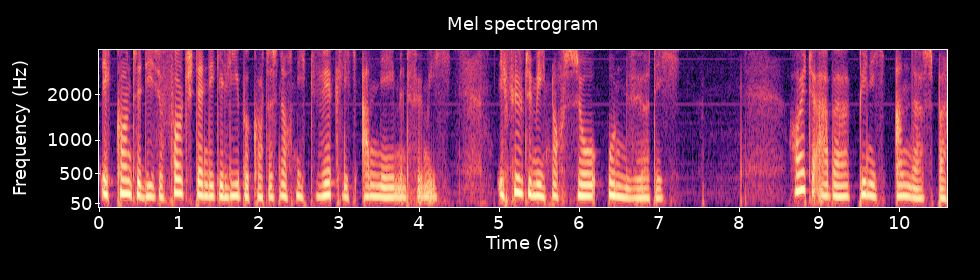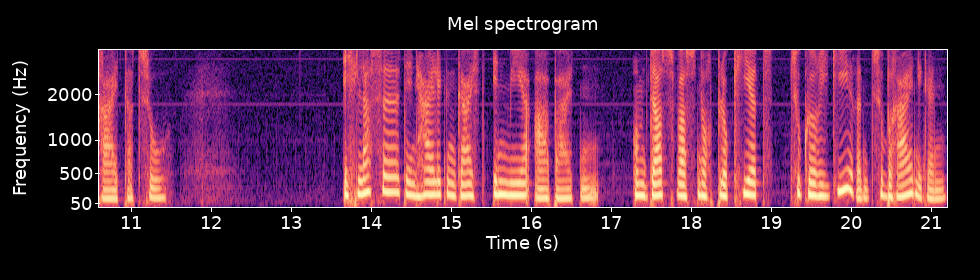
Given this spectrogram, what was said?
Ich konnte diese vollständige Liebe Gottes noch nicht wirklich annehmen für mich. Ich fühlte mich noch so unwürdig. Heute aber bin ich anders bereit dazu. Ich lasse den Heiligen Geist in mir arbeiten, um das, was noch blockiert, zu korrigieren, zu bereinigen.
